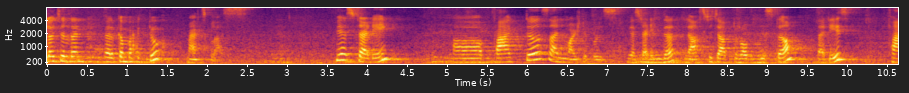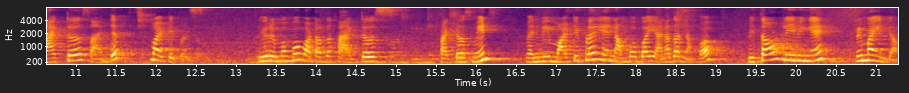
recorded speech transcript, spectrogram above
Hello children, welcome back to maths class. We are studying uh, factors and multiples. We are studying the last chapter of this term that is factors and multiples. You remember what are the factors? Factors means when we multiply a number by another number without leaving a remainder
